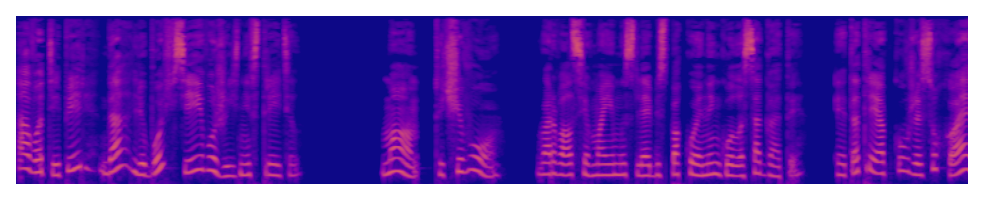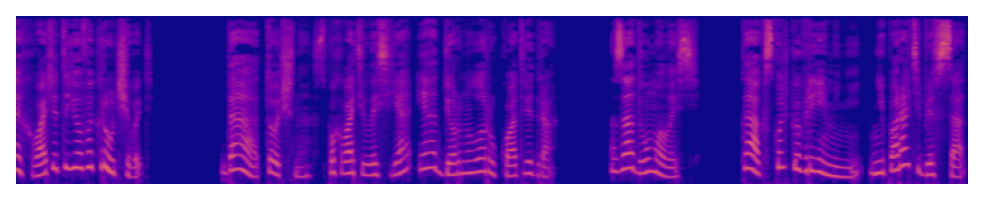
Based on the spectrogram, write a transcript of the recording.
А вот теперь, да, любовь всей его жизни встретил. «Мам, ты чего?» — ворвался в мои мысли обеспокоенный голос Агаты. «Эта тряпка уже сухая, хватит ее выкручивать». «Да, точно», — спохватилась я и отдернула руку от ведра. Задумалась. «Так, сколько времени? Не пора тебе в сад?»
